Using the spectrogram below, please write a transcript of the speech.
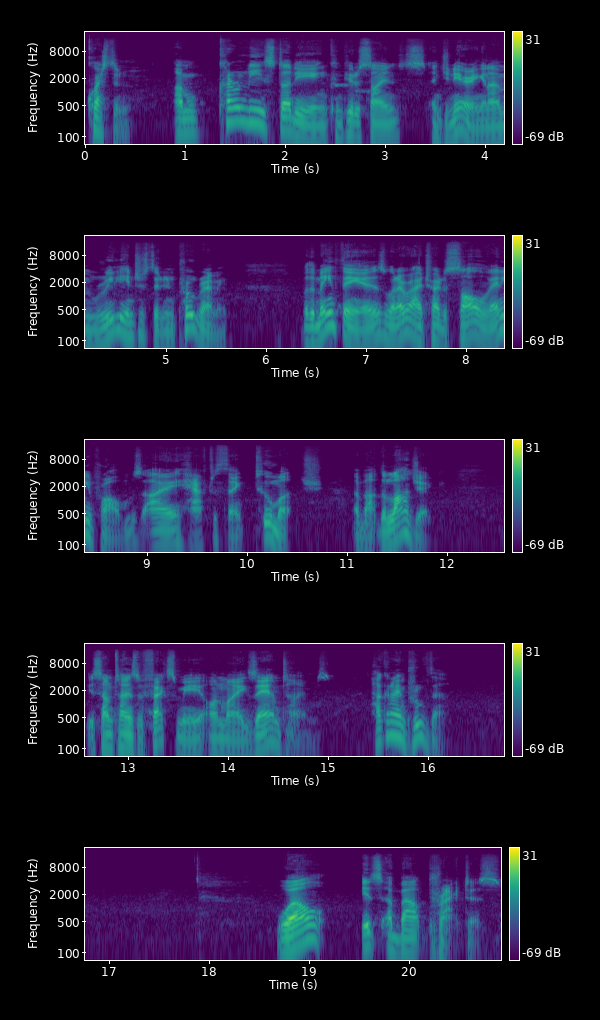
Question I'm currently studying computer science engineering and I'm really interested in programming. But the main thing is, whenever I try to solve any problems, I have to think too much about the logic. It sometimes affects me on my exam times. How can I improve that? Well, it's about practice,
